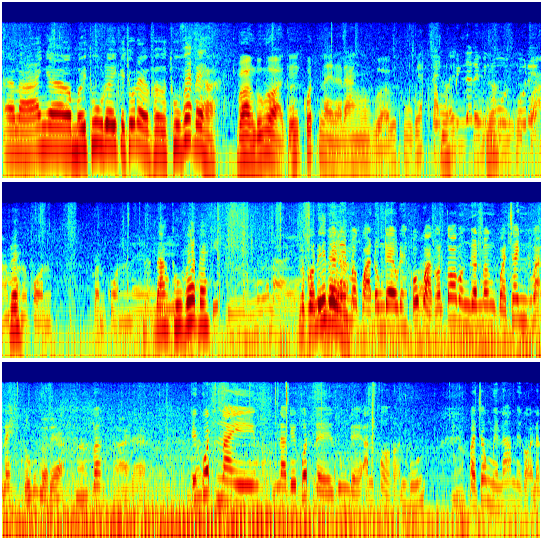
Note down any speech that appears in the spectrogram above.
à, là anh ờ, mới thu đây cái chỗ này vừa thu vét đây hả? Vâng đúng rồi, cái quất này là đang vừa mới thu vét xong đấy. mình ra đây mình ngồi- ngồi đây. quả mà Đây. nó còn còn còn à, Đang thu vét đây. này. Nó còn ít Đây, đây đây à? mà quả đồng đều đây, có quả còn to bằng gần bằng quả chanh các bạn này. Đúng rồi đấy ạ. Vâng. Đấy, đấy. Cái quất này là cái quất để dùng để ăn phở, ăn bún. Và trong miền Nam thì gọi là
